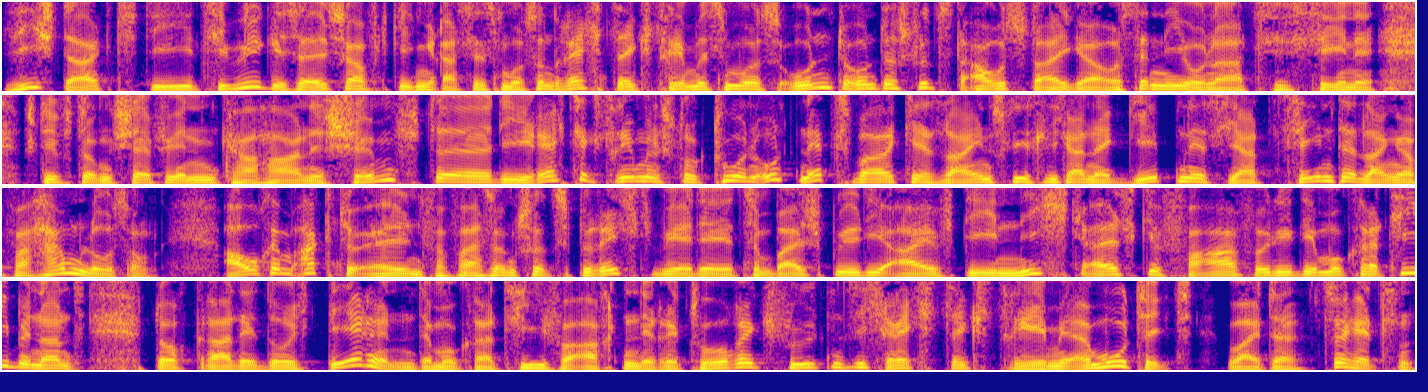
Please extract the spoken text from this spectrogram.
Sie stärkt die Zivilgesellschaft gegen Rassismus und Rechtsextremismus und unterstützt Aussteiger aus der Neonazi-Szene. Stiftungschefin Kahane schimpft, äh, die rechtsextremen Strukturen und Netzwerke seien schließlich ein Ergebnis jahrzehntelanger Verharmlosung. Auch im aktuellen Verfassungsschutzbericht werde zum Beispiel die AfD nicht als Gefahr für die Demokratie benannt. Doch Gerade durch deren demokratieverachtende Rhetorik fühlten sich Rechtsextreme ermutigt, weiter zu hetzen.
